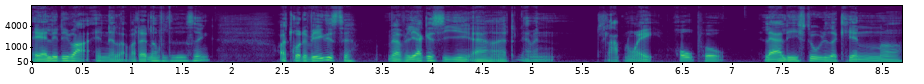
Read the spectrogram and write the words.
er jeg lidt i vejen, eller hvordan er det ikke? Og jeg tror, det vigtigste, i hvert fald jeg kan sige, er, at jamen, slap nu af, ro på, lær lige studiet at kende, og,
